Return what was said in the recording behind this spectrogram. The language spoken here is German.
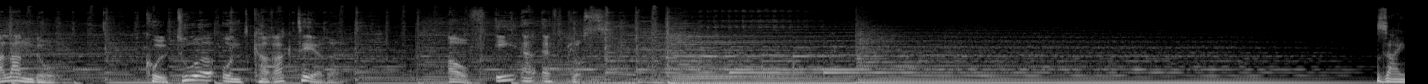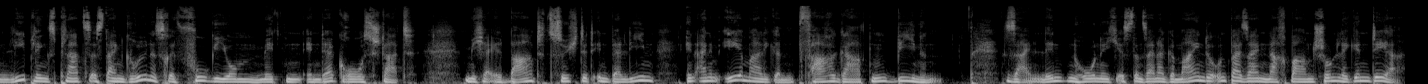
Kalando. Kultur und Charaktere. Auf ERF Plus. Sein Lieblingsplatz ist ein grünes Refugium mitten in der Großstadt. Michael Barth züchtet in Berlin in einem ehemaligen Pfarrgarten Bienen. Sein Lindenhonig ist in seiner Gemeinde und bei seinen Nachbarn schon legendär.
